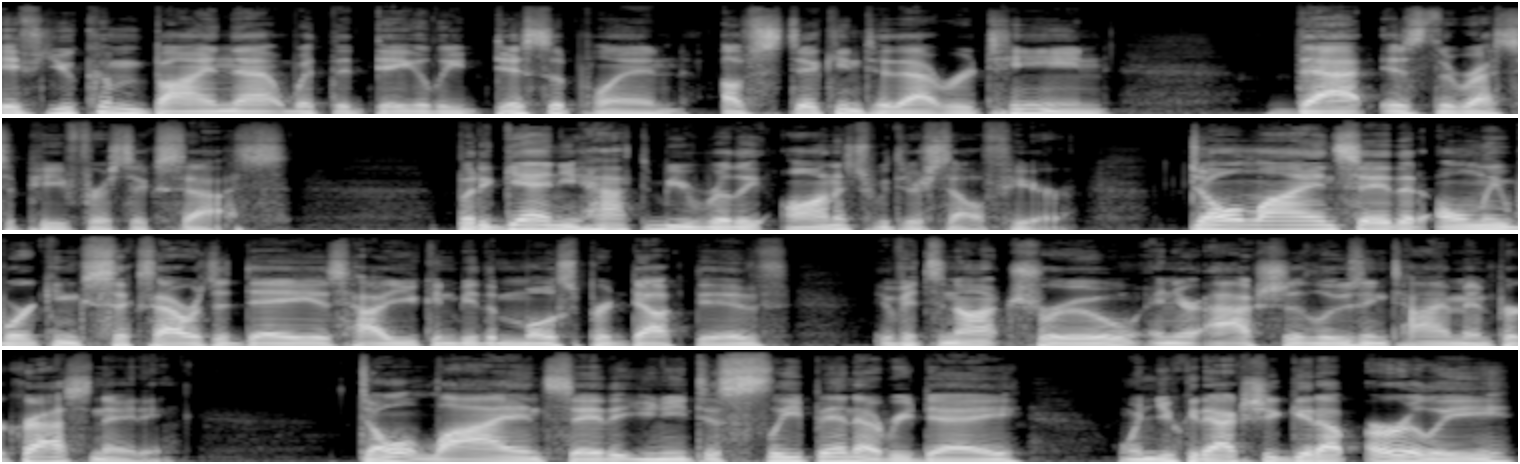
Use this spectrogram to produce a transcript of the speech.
if you combine that with the daily discipline of sticking to that routine, that is the recipe for success. But again, you have to be really honest with yourself here. Don't lie and say that only working six hours a day is how you can be the most productive if it's not true and you're actually losing time and procrastinating. Don't lie and say that you need to sleep in every day when you could actually get up early,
